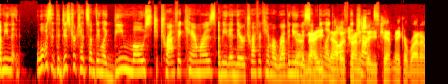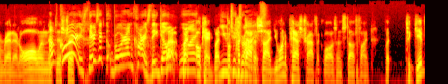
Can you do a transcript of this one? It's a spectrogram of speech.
I mean, what was it? The district had something like the most traffic cameras. I mean, and their traffic camera revenue yeah, was something you, like now they're trying the to say you can't make a right on red at all in the of district. Of course, there's a roar on cars. They don't but, but, want okay, but, you but to put drive. that aside. You want to pass traffic laws and stuff, fine. But to give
